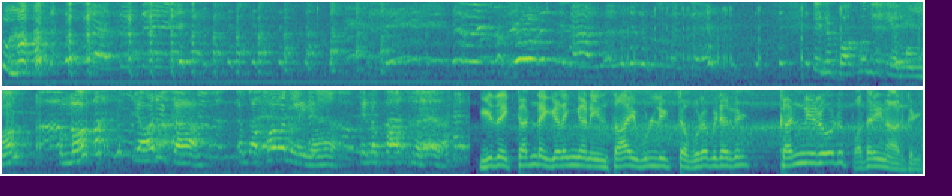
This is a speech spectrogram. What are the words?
அம்மா என்ன பார்க்க வந்துட்டியம்மா அம்மா அம்மா யாருக்கா? எங்க அப்பா வரலையா என்ன பார்க்க இதை கண்ட இளைஞனின் தாய் உள்ளிட்ட உறவினர்கள் கண்ணீரோடு பதறினார்கள்.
